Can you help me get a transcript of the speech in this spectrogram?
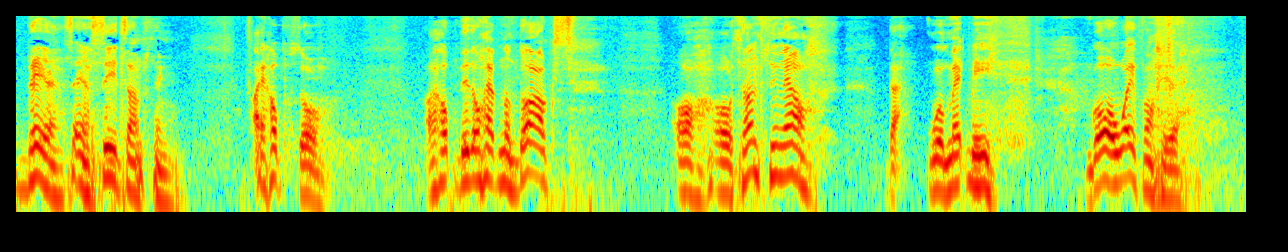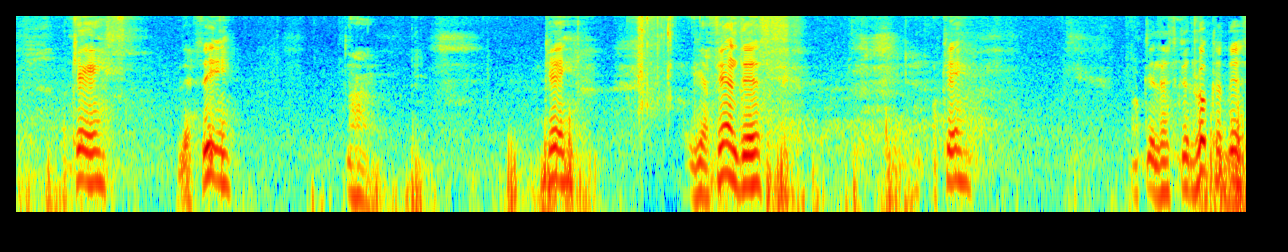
there and see something. I hope so. I hope they don't have no dogs or, or something else that will make me go away from here. Okay, let's see. Ah. Okay, we seeing this. Okay, okay, let's get look at this.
